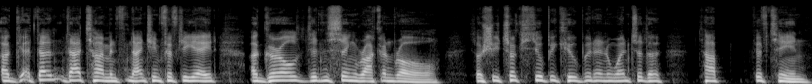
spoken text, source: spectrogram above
a, at that, that time in 1958, a girl didn't sing rock and roll. So she took Stupid Cupid and it went to the top 15.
